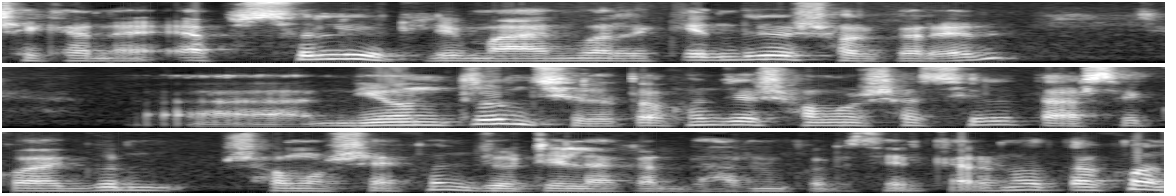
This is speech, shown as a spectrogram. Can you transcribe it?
সেখানে অ্যাবসলিউটলি মায়ানমারের কেন্দ্রীয় সরকারের নিয়ন্ত্রণ ছিল, তখন যে সমস্যা ছিল, তার সে কয়েকগুণ সমস্যা এখন জটিল আকার ধারণ করেছে। কারণ তখন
